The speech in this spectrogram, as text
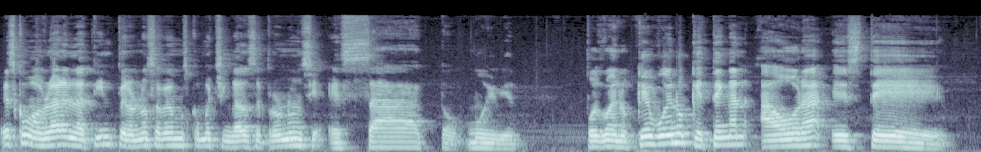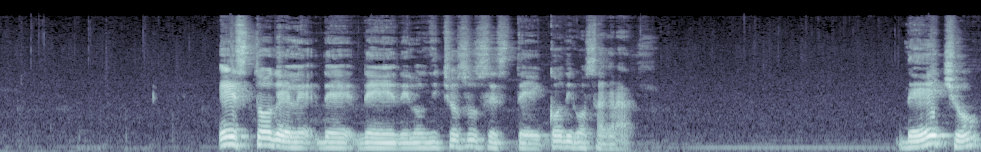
Es como hablar en latín, pero no sabemos cómo chingado se pronuncia. Exacto, muy bien. Pues bueno, qué bueno que tengan ahora este. Esto de, de los dichosos este, códigos sagrados. De hecho,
